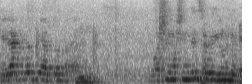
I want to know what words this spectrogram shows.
गेल्या आठवड्यात मी आलतो ना वॉशिंग मशीन ते सगळं घेऊन गेले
